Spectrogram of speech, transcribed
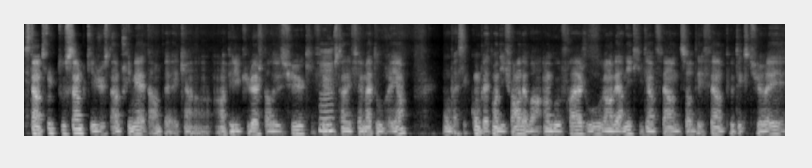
c'était un truc tout simple qui est juste imprimé, par exemple, avec un, un pelliculage par-dessus, qui fait Mm. juste un effet mat ou brillant, bon, bah, c'est complètement différent d'avoir un gaufrage ou un vernis qui vient faire une sorte d'effet un peu texturé,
